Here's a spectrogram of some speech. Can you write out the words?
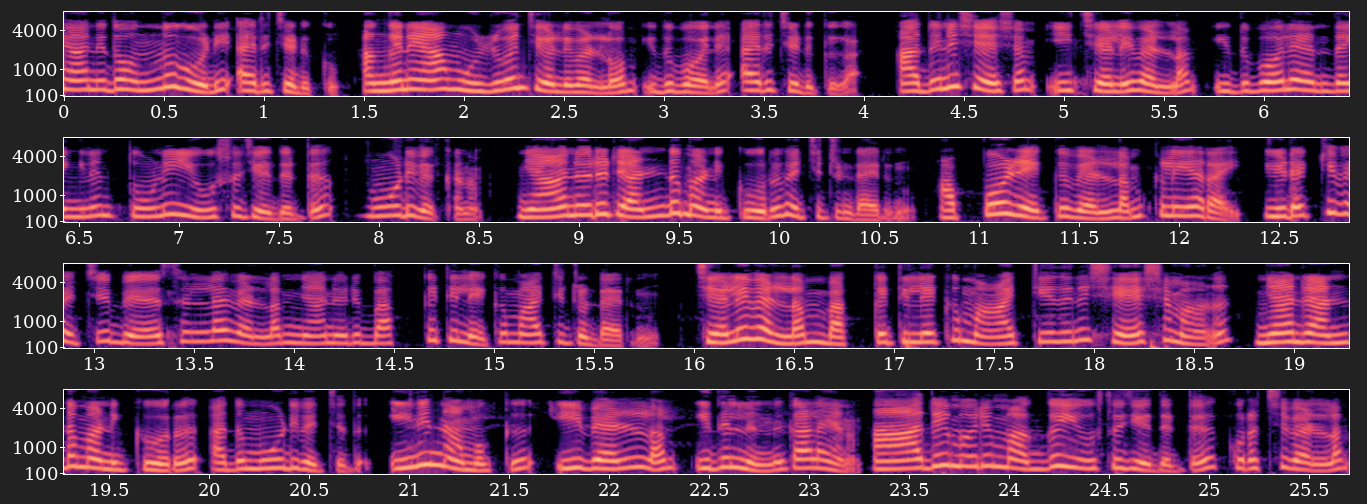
ഞാൻ ഇത് ഒന്നുകൂടി അരിച്ചെടുക്കും. അങ്ങനെ ആ മുഴുവൻ ചെളിവെള്ളവും ഇതുപോലെ അരിച്ചെടുക്കുക. അതിനുശേഷം ഈ ചെളിവെള്ളം ഇതുപോലെ എന്തെങ്കിലും തുണി യൂസ് ചെയ്തിട്ട് മൂടി വെക്കണം. ഞാനൊരു രണ്ട് മണിക്കൂർ വെച്ചിട്ടുണ്ടായിരുന്നു. അപ്പോഴേക്ക് വെള്ളം ക്ലിയറായി ഇടയ്ക്ക് വെച്ച് ബേസിനിലെ വെള്ളം ഞാൻ ഒരു ബക്കറ്റിലേക്ക് മാറ്റിയിട്ടുണ്ടായിരുന്നു. ചെളിവെള്ളം ബക്കറ്റിലേക്ക് മാറ്റിയതിന് ശേഷമാണ് ഞാൻ രണ്ട് മണിക്കൂർ അത് മൂടി വെച്ചത്. ഇനി നമുക്ക് ഈ വെള്ളം ഇതിൽ നിന്ന് കളയണം. ആദ്യം ഒരു മഗ് യൂസ് ചെയ്തിട്ട് കുറച്ച് വെള്ളം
